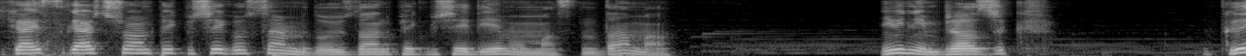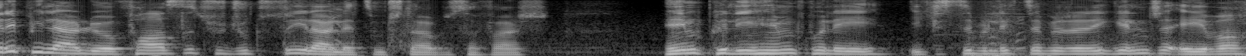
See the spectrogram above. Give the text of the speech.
Hikayesi gerçi şu an pek bir şey göstermedi. O yüzden de pek bir şey diyemem aslında ama. Ne bileyim birazcık garip ilerliyor. Fazla çocuksu ilerletmişler bu sefer. Hem Klee hem Kole'yi. İkisi birlikte bir araya gelince eyvah.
